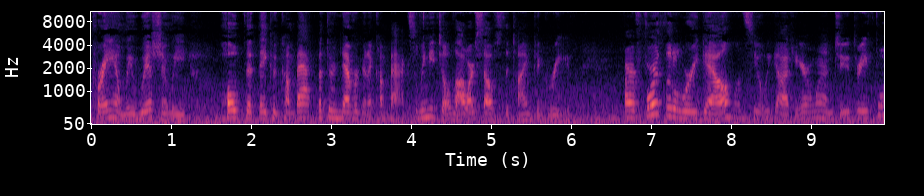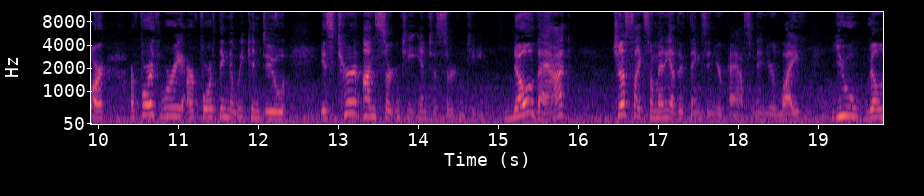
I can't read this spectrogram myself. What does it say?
pray and we wish and we hope that they could come back, but they're never going to come back. So we need to allow ourselves the time to grieve. Our fourth little worry gal, let's see what we got here. One, two, three, four. Our fourth worry, our fourth thing that we can do is turn uncertainty into certainty. Know that, just like so many other things in your past and in your life, you will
